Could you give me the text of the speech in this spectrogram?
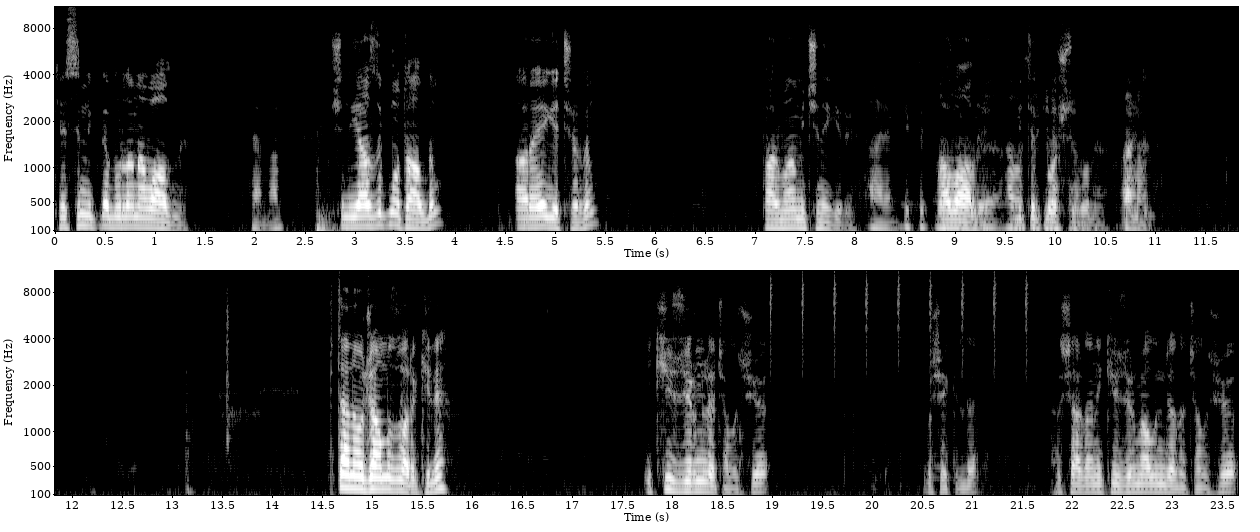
Kesinlikle buradan hava almıyor. Tamam. Şimdi yazlık mod aldım. Araya geçirdim. Parmağım içine giriyor. Aynen. Bir tık boşluk Hava oluyor, alıyor. hava bir tık boşluk oluyor. Tamam. Aynen. Bir tane ocağımız var ikili. 220 ile çalışıyor. Bu şekilde. Dışarıdan 220 alınca da çalışıyor.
